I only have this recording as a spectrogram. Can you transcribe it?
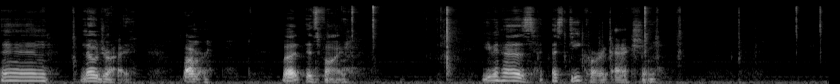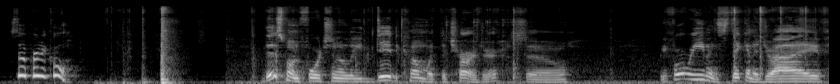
and no drive. Bummer, but it's fine. Even has SD card action. Still pretty cool. This one, fortunately, did come with the charger, so before we even stick in a drive,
